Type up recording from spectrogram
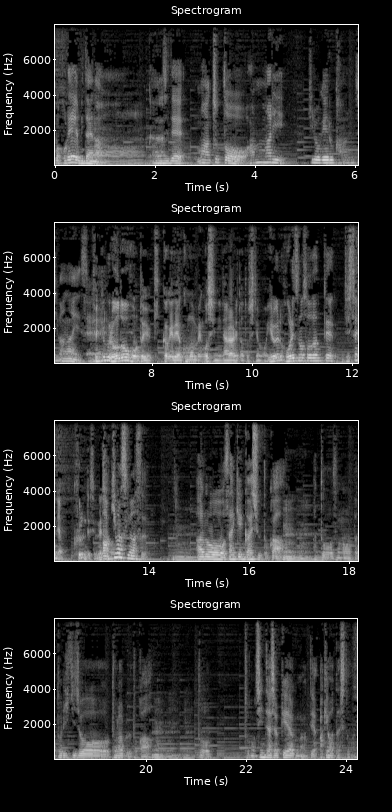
はこれ、みたいなあ感じで、まあちょっと、あんまり広げる感じはないですね。結局、労働法というきっかけで顧問弁護士になられたとしても、いろいろ法律の相談って実際には来るんですよね。あ、来ます来す。ます。うんあの、債権回収とか、うんうんあと、その、やっぱ取引上トラブルとか、うんうんあと、その賃貸借契約なんて明け渡しとかね、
